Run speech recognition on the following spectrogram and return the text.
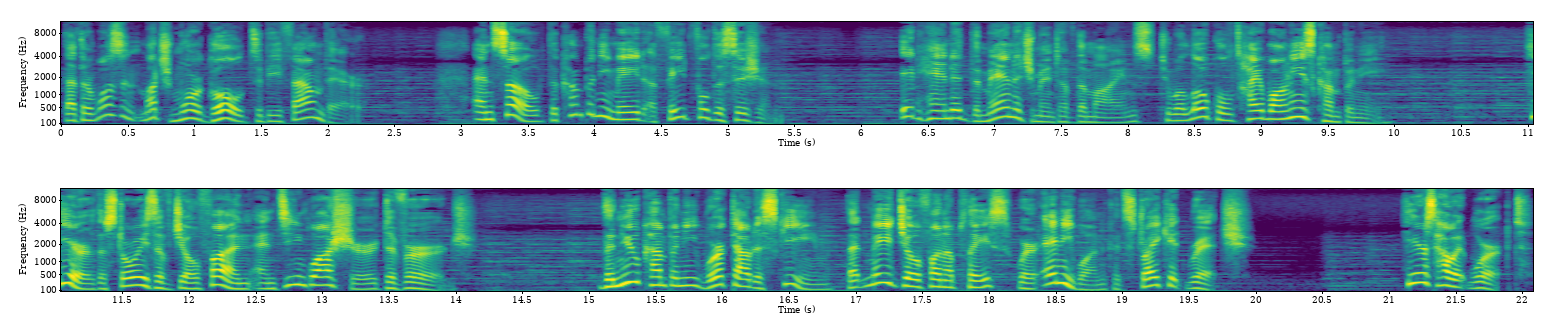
that there wasn't much more gold to be found there. And so, the company made a fateful decision. It handed the management of the mines to a local Taiwanese company. Here, the stories of Jiufen and Jin diverge. The new company worked out a scheme that made Jiufen a place where anyone could strike it rich. Here's how it worked.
